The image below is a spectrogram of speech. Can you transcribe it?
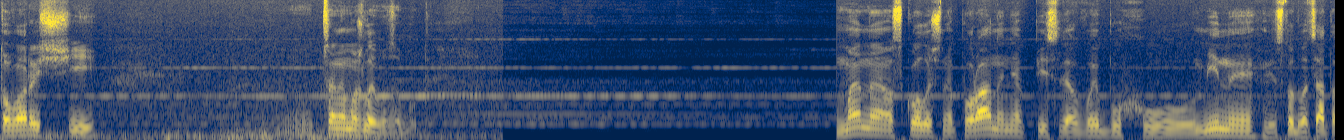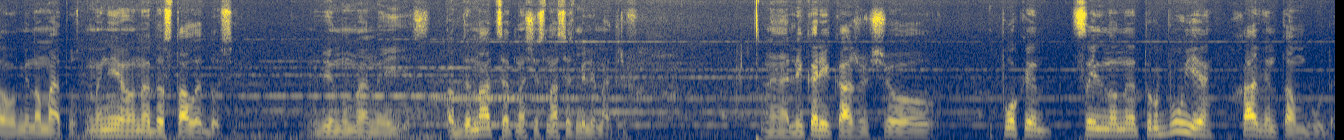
товариші. Це неможливо забути. У мене осколочне поранення після вибуху міни від 120-го міномету. Мені його не достали досі. Він у мене є. 11 на 16 міліметрів. Е, Лікарі кажуть, що поки сильно не турбує, хай він там буде.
